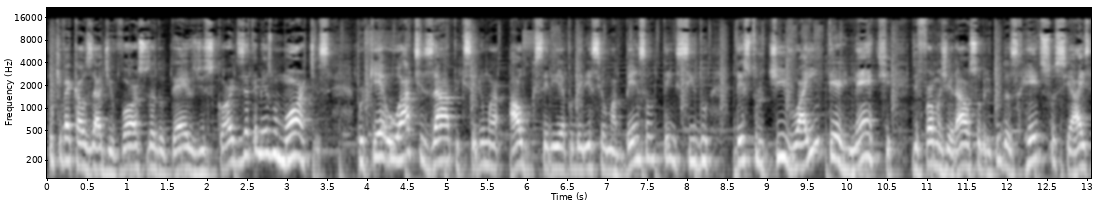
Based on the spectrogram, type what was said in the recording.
o que vai causar divórcios, adultérios, discórdias e até mesmo mortes. Porque o WhatsApp, que seria uma, algo que seria poderia ser uma benção, tem sido destrutivo. A internet, de forma geral, sobretudo as redes sociais,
